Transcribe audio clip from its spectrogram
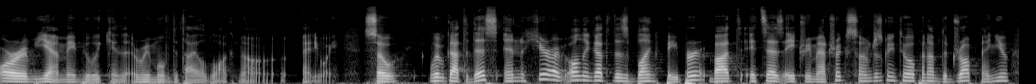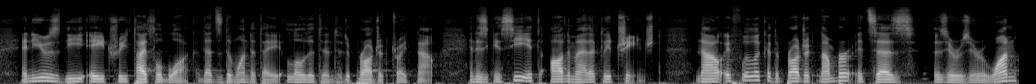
or yeah maybe we can remove the title block no anyway. So we've got this and here I've only got this blank paper but it says A3 metrics so I'm just going to open up the drop menu and use the A3 title block. That's the one that I loaded into the project right now. And as you can see it automatically changed. Now if we look at the project number it says 001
